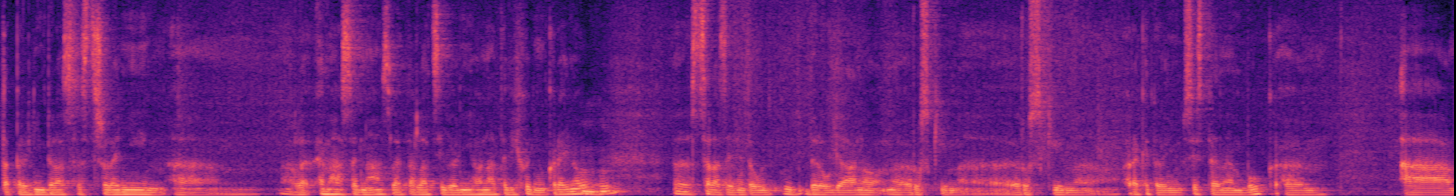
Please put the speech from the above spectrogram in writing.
ta první byla se střelením um, MH17 letadla civilního nad východní Ukrajinou. Uh-huh zcela zjevně to bylo uděláno eh, ruským, eh, ruským raketovým systémem Buk. A,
